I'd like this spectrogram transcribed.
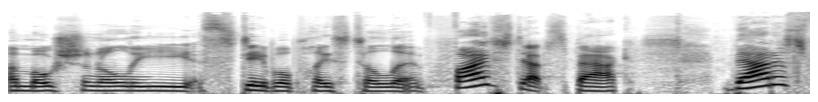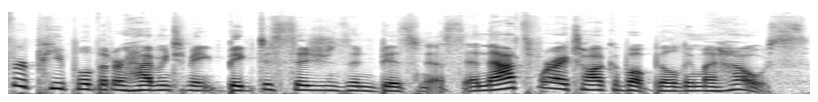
emotionally stable place to live. Five steps back, that is for people that are having to make big decisions in business. And that's where I talk about building my house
